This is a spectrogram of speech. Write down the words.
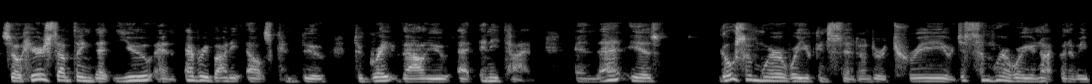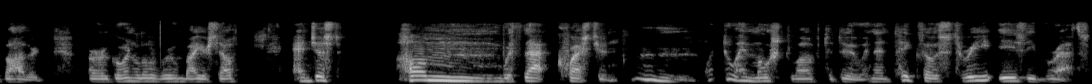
So here's something that you and everybody else can do to great value at any time. And that is go somewhere where you can sit under a tree or just somewhere where you're not going to be bothered or go in a little room by yourself and just hum with that question hmm, what do I most love to do? And then take those three easy breaths.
